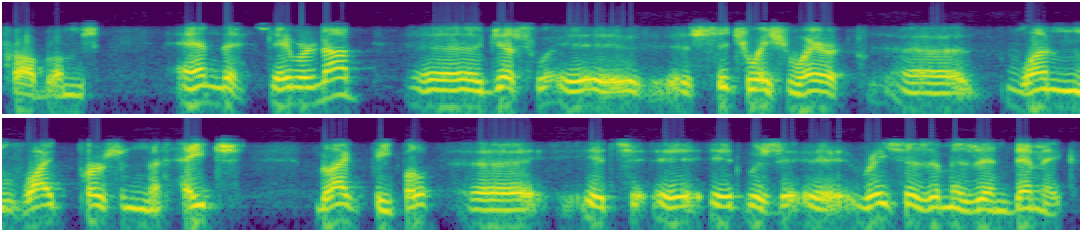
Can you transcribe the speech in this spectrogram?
problems. And they were not uh, just uh, a situation where uh, one white person hates black people. Uh, it's, it, it was, racism is endemic,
